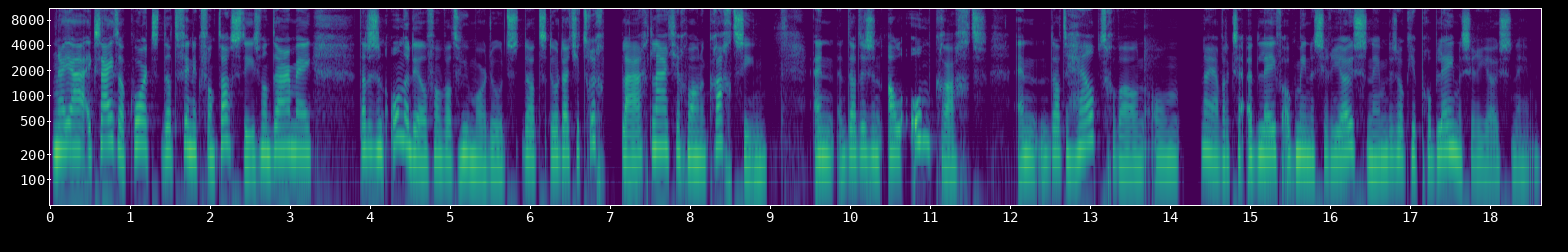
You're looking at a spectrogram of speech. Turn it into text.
Nou ja, ik zei het al kort, dat vind ik fantastisch. Want daarmee, dat is een onderdeel van wat humor doet. Dat doordat je terugplaagt, laat je gewoon een kracht zien. En dat is een alomkracht. En dat helpt gewoon om, nou ja, wat ik zei, het leven ook minder serieus te nemen. Dus ook je problemen serieus te nemen.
